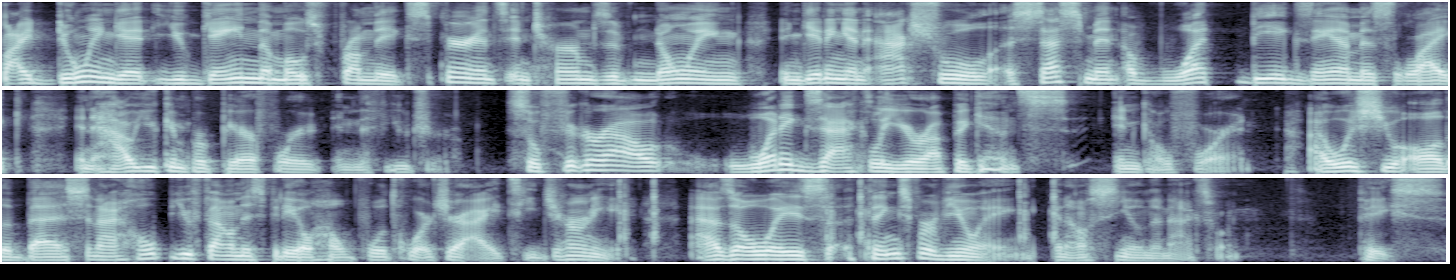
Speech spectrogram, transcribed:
By doing it, you gain the most from the experience in terms of knowing and getting an actual assessment of what the exam is like and how you can prepare for it in the future. So figure out what exactly you're up against and go for it. I wish you all the best, and I hope you found this video helpful towards your IT journey. As always, thanks for viewing, and I'll see you in the next one. Peace.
